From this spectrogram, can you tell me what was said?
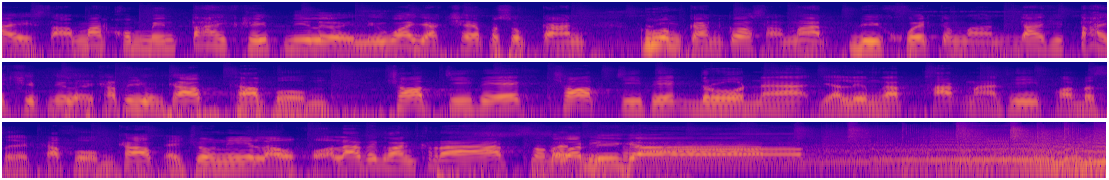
ด ๆ สามารถคอมเมนต์ใต้คลิปนี้เลย หรือว่าอยากแชร์ประสบการณ์ร่วมกันก็สามารถรีเควสต์กันมาได้ที่ใต้คลิปนี้เลยครับพี่ยุนครับ ครับผมชอบ GPX ชอบ GPX Drone นะฮะ อย่าลืมครับ ทักมาที่พรประเสริฐครับผม ครับ ในช่วงนี้เราขอลาไปก่อนครับ สวัสดีครับ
